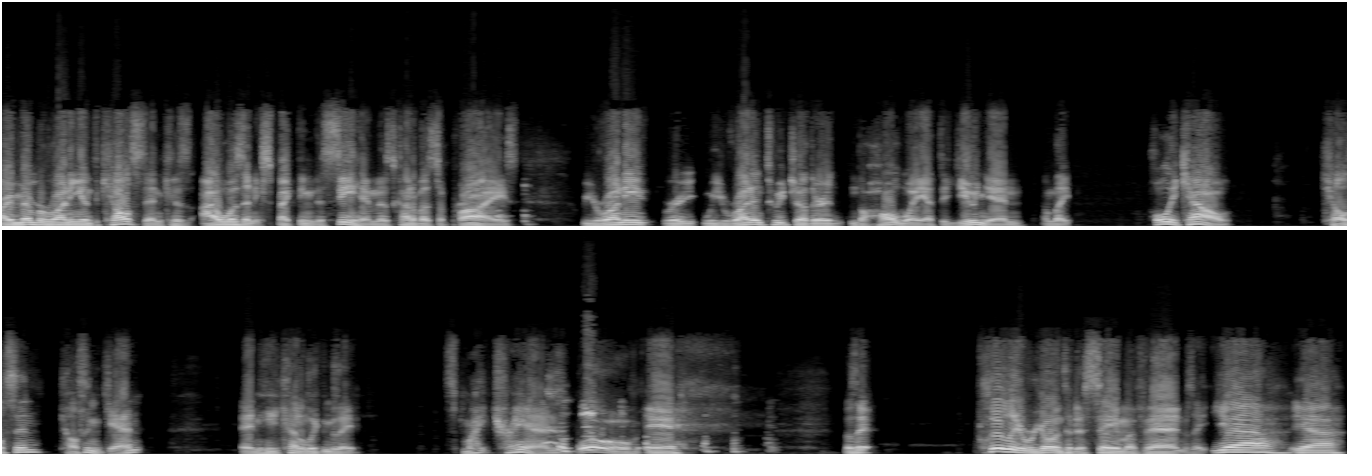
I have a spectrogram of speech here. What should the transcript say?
I remember running into Kelson because I wasn't expecting to see him. It was kind of a surprise. We running we, we run into each other in the hallway at the Union. I'm like, holy cow, Kelson, Kelson Gant, and he kind of looked at me like, it's Mike Tran. Whoa. and I was like, clearly we're going to the same event. I was like, yeah, yeah.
